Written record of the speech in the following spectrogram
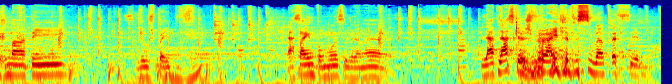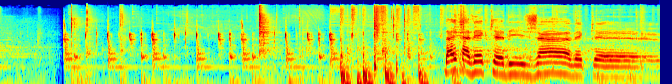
Expérimenter. C'est là où je peux être vu. La scène, pour moi, c'est vraiment la place que je veux être le plus souvent possible. D'être avec euh, des gens avec euh,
